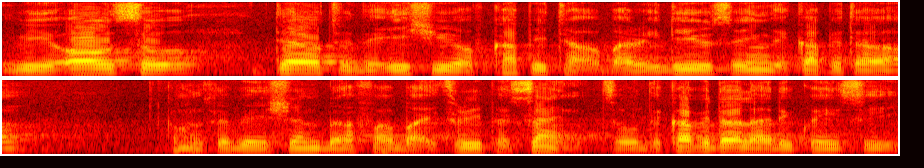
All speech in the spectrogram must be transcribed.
We also dealt with the issue of capital by reducing the capital conservation buffer by 3%. So the capital adequacy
